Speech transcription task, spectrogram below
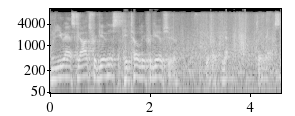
when you ask God's forgiveness, He totally forgives you. Get a net, Kleenex.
